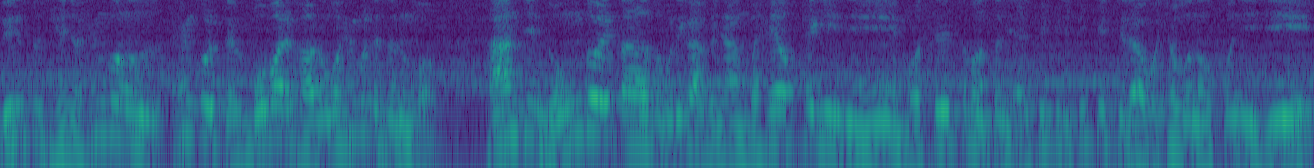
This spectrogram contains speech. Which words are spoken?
린스 제죠. 헹구는 헹굴 때 모발에 바르고 헹굴 때 쓰는 거. 단지 농도에 따라서 우리가 그냥 뭐 헤어팩이니 뭐 트리트먼트니 LPP니 PPT라고 적어 놓은 것 뿐이지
